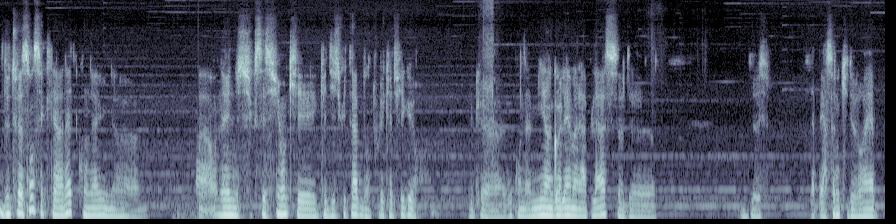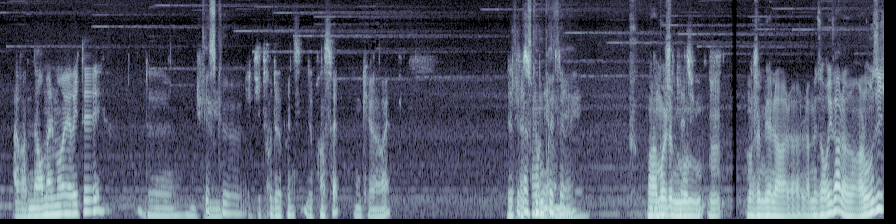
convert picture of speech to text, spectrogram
de toute façon, c'est clair et net qu'on a une, euh, on a une succession qui est, qui est discutable dans tous les cas de figure. Vu que- vu qu'on a mis un golem à la place de, de la personne qui devrait avoir normalement hérité de, du, Qu'est-ce que. du titre de, prince- de princesse. Donc, euh, ouais. De que vous on est- on moi, j'aime, Là-dessus. moi, j'aime bien la, la- la maison rivale, euh, allons-y. De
